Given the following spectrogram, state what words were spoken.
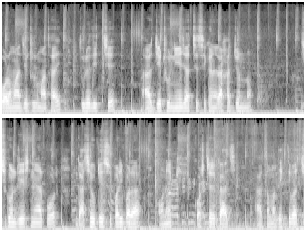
বড় মা জেঠুর মাথায় তুলে দিচ্ছে আর জেঠু নিয়ে যাচ্ছে সেখানে রাখার জন্য। কিছুক্ষণ রেস্ট নেওয়ার পর গাছে উঠে সুপারি পাড়া অনেক কষ্টের কাজ। আর তোমরা দেখতে পাচ্ছ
